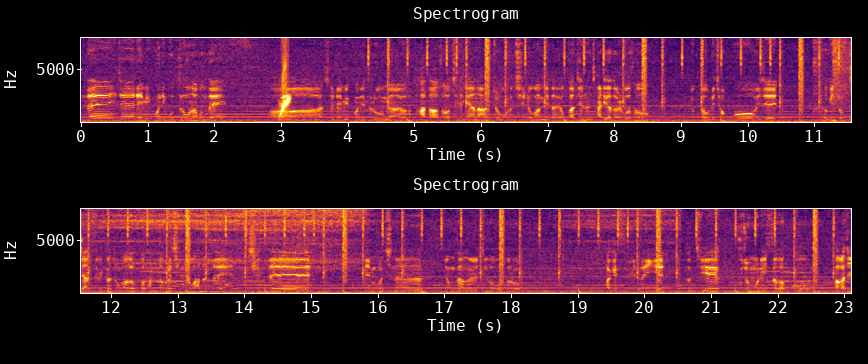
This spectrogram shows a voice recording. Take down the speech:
근데 이제 레미콘이 못 들어오나 본데 아, 저 레미콘이 들어오면 여기서 받아서 최대한 안쪽으로 치려고 합니다. 여기까지는 자리가 넓어서 6더블이 쳤고 이제 여긴 좁지 않습니까? 좁아갖고 3더블에 치려고 하는데 칠때 레미콘 치는 영상을 찍어보도록 하겠습니다. 이게 또 뒤에 구조물이 있어갖고 바가지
